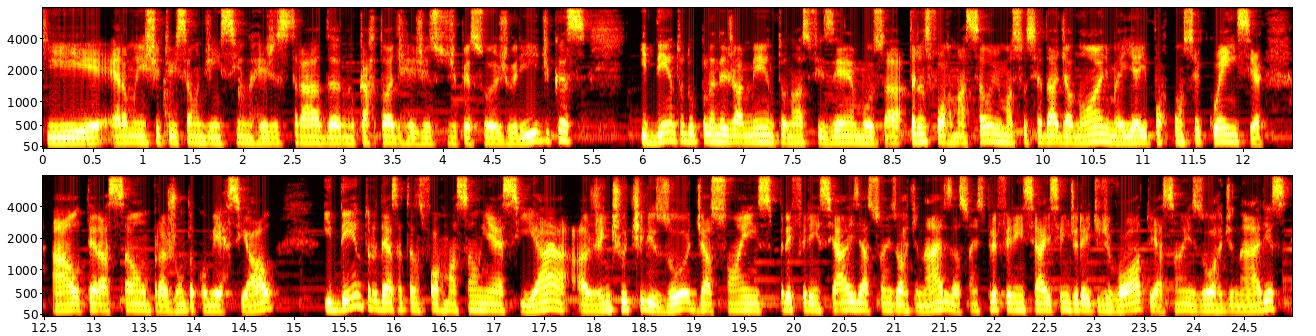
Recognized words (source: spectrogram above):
que era uma instituição de ensino registrada no cartório de registro de pessoas jurídicas e dentro do planejamento nós fizemos a transformação em uma sociedade anônima e aí por consequência a alteração para a junta comercial. E dentro dessa transformação em SA, a gente utilizou de ações preferenciais e ações ordinárias, ações preferenciais sem direito de voto e ações ordinárias,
